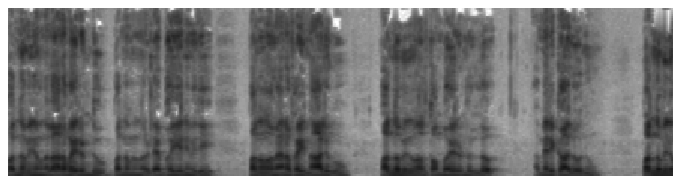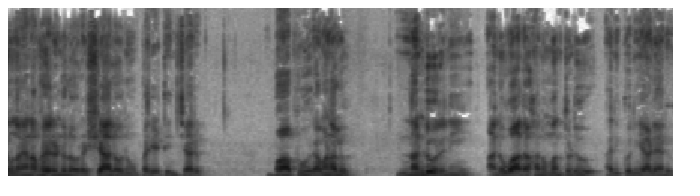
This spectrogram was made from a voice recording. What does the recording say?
పంతొమ్మిది వందల అరవై రెండు పంతొమ్మిది వందల డెబ్భై ఎనిమిది పంతొమ్మిది వందల ఎనభై నాలుగు పంతొమ్మిది వందల తొంభై రెండులో అమెరికాలోను పంతొమ్మిది వందల ఎనభై రెండులో రష్యాలోనూ పర్యటించారు. బాపు రమణలు నండూరిని అనువాద హనుమంతుడు అని కొనియాడారు.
